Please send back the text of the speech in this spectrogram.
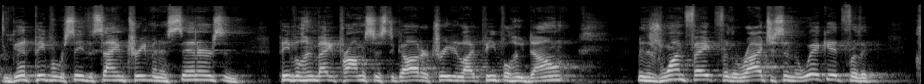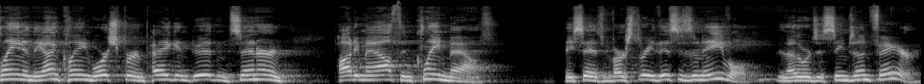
Good people receive the same treatment as sinners, and people who make promises to God are treated like people who don't. I mean, there's one fate for the righteous and the wicked, for the clean and the unclean, worshiper and pagan, good and sinner, and potty mouth and clean mouth. He says in verse 3, this is an evil. In other words, it seems unfair.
